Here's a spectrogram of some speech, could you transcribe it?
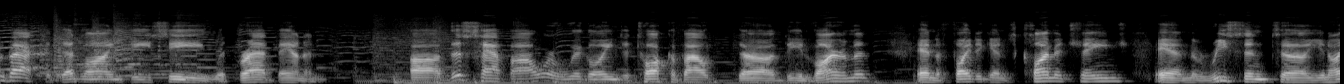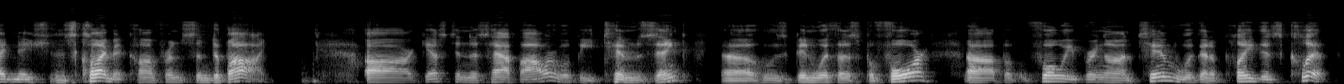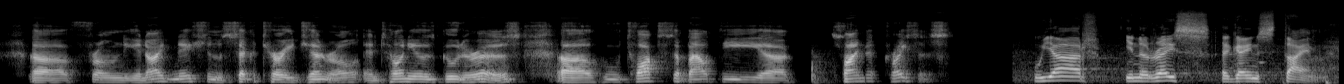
Welcome back to Deadline DC with Brad Bannon. Uh, this half hour, we're going to talk about uh, the environment and the fight against climate change and the recent uh, United Nations Climate Conference in Dubai. Our guest in this half hour will be Tim Zenk, uh, who's been with us before. Uh, but before we bring on Tim, we're going to play this clip uh, from the United Nations Secretary General Antonio Guterres, uh, who talks about the uh, climate crisis. We are in a race against time.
